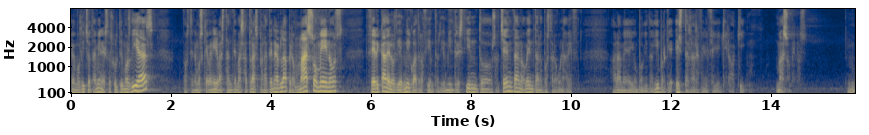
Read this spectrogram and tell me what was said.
lo hemos dicho también estos últimos días, nos tenemos que venir bastante más atrás para tenerla, pero más o menos cerca de los 10.400, 10.380, 90 lo he puesto alguna vez. Ahora me ido un poquito aquí porque esta es la referencia que quiero aquí, más o menos. ¿Mm?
